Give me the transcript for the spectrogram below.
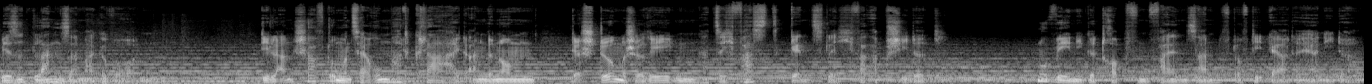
Wir sind langsamer geworden. Die Landschaft um uns herum hat Klarheit angenommen. Der stürmische Regen hat sich fast gänzlich verabschiedet. Nur wenige Tropfen fallen sanft auf die Erde hernieder.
